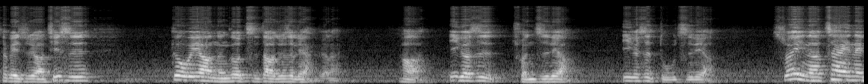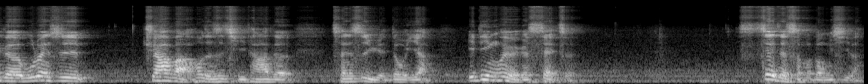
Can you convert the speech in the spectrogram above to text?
特别重要，其实。各位要能够知道，就是两个了，哈，一个是存资料，一个是读资料。所以呢，在那个无论是 Java 或者是其他的程式语言都一样，一定会有一个 set，set 什么东西了？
